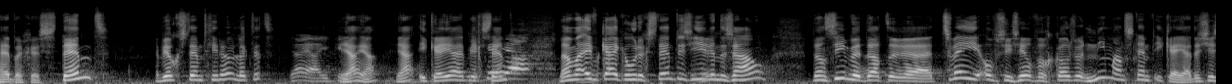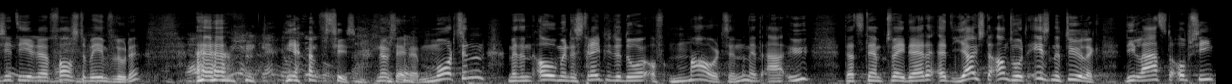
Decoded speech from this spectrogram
hebben gestemd. Heb je ook gestemd, Guido? Lukt het? ja, ja. Kunt- Ja, ja. Ja, Ikea heb je gestemd. Ikea. Laten we maar even kijken hoe er gestemd is hier in de zaal. Dan zien we dat er eh, twee opties heel veel gekozen worden. Niemand stemt Ikea, dus je zit hier eh, vals te beïnvloeden. Ja, Amerika, hè? No Ja, precies. No steven. Morten met een O met een streepje erdoor of Maarten met AU. Dat stemt twee derde. Het juiste antwoord is natuurlijk die laatste optie.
